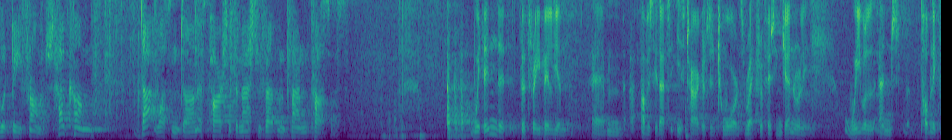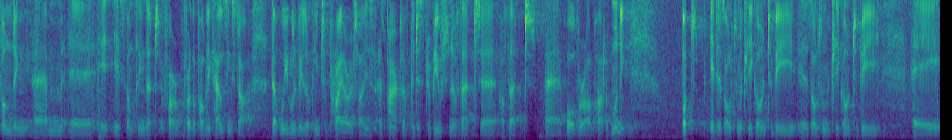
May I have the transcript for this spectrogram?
would be from it? How come that wasn't done as part of the national development plan process? Within the, the 3 billion, um, obviously that is targeted towards retrofitting generally. We will, and public funding um, uh, is something that, for, for the public housing stock, that we will be looking to prioritise as part of the distribution of that, uh, of that uh, overall pot of money. But it is ultimately going to be, it is ultimately going to be a,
